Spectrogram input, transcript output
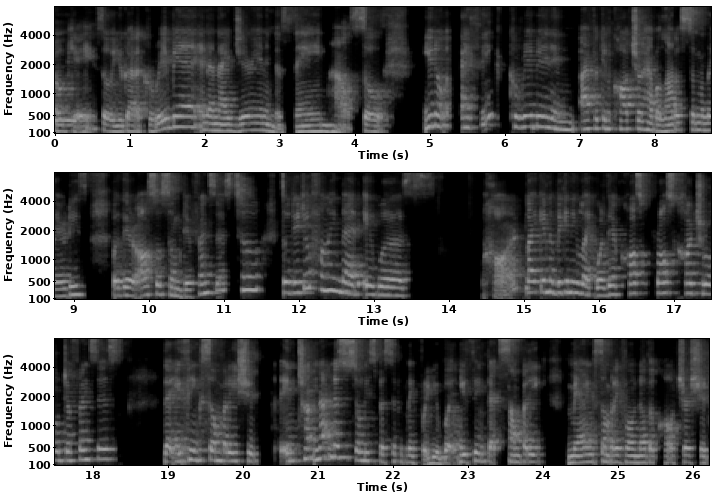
Okay, so you got a Caribbean and a Nigerian in the same house. So, you know, I think Caribbean and African culture have a lot of similarities, but there are also some differences too. So, did you find that it was hard? Like in the beginning, like were there cross cross cultural differences that you think somebody should in ter- not necessarily specifically for you, but you think that somebody marrying somebody from another culture should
